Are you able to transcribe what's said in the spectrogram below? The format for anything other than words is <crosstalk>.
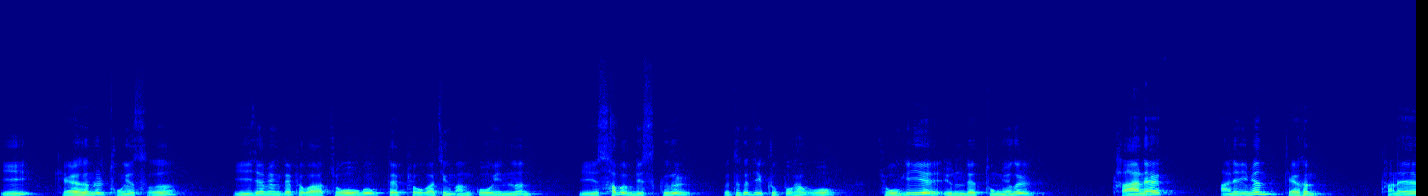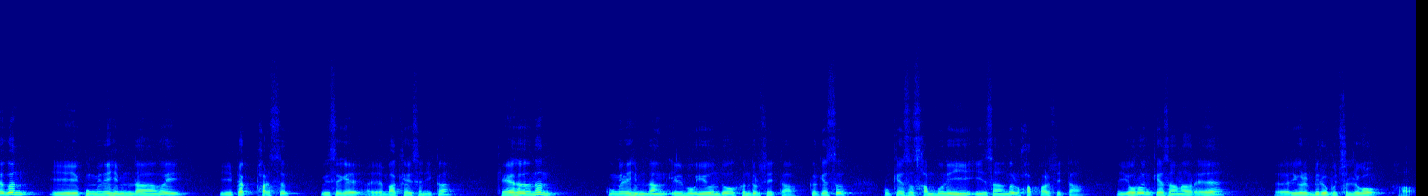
이 개헌을 통해서 이재명 대표와 조국 대표가 지금 안고 있는 이 사법 리스크를 어떻게든지 극복하고 조기에 윤 대통령을 탄핵 아니면 개헌, 탄핵은 이 국민의힘당의 이 108석 의석에 막혀 있으니까 개헌은 국민의힘당 일부 의원도 흔들 수 있다. 그렇게 해서 국회에서 3분의 2 이상을 확보할 수 있다. 이런 계산 아래 어, 이걸 밀어붙이려고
